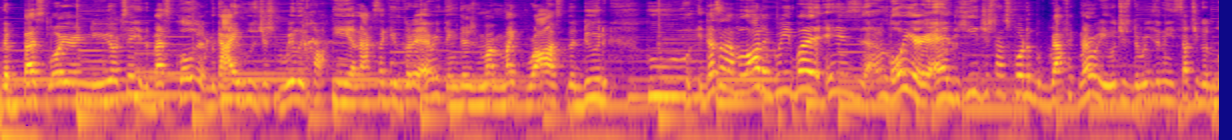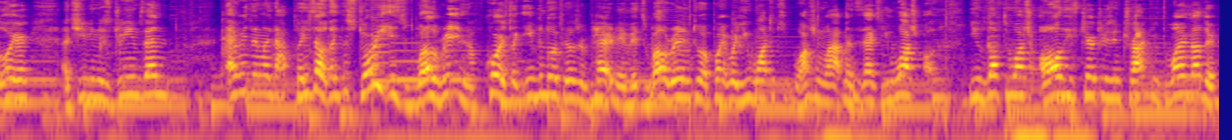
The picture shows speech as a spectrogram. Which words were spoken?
the best lawyer in New York City, the best closer, the guy who's just really cocky and acts like he's good at everything. There's Mike Ross, the dude who doesn't have a law degree but is a lawyer and he just has photographic memory, which is the reason he's such a good lawyer, achieving his dreams and everything like that plays out. Like the story is well written, of course. Like even though it feels repetitive, it's well written to a point where you want to keep watching what happens next. You watch, all, you love to watch all these characters interact with one another.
